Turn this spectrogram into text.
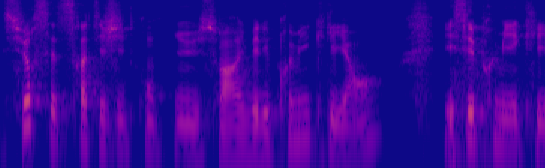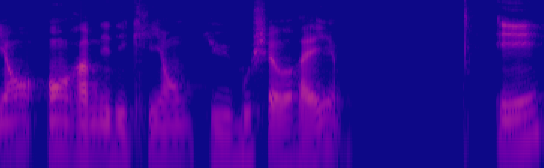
Sur cette stratégie de contenu sont arrivés les premiers clients et ces premiers clients ont ramené des clients du bouche à oreille. Et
